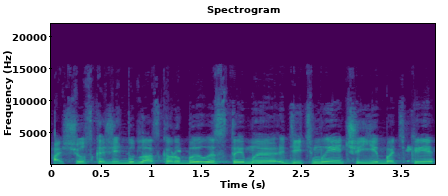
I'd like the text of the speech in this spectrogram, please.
А що скажіть, будь ласка, робили з тими дітьми, чиї батьки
